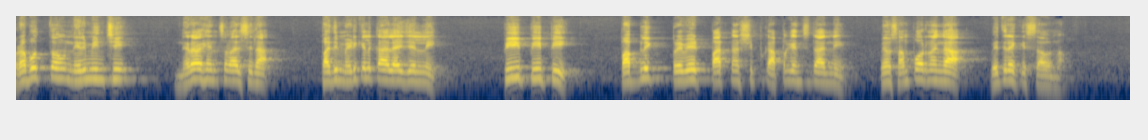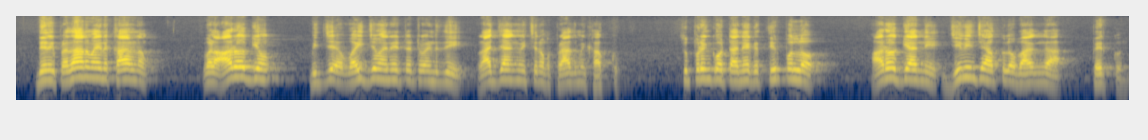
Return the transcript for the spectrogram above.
ప్రభుత్వం నిర్మించి నిర్వహించవలసిన పది మెడికల్ కాలేజీలని పీపీపీ పబ్లిక్ ప్రైవేట్ పార్ట్నర్షిప్కి అప్పగించడాన్ని మేము సంపూర్ణంగా వ్యతిరేకిస్తూ ఉన్నాం. దీనికి ప్రధానమైన కారణం ఇవాళ ఆరోగ్యం విద్య వైద్యం అనేటటువంటిది రాజ్యాంగం ఇచ్చిన ఒక ప్రాథమిక హక్కు. సుప్రీంకోర్టు అనేక తీర్పుల్లో ఆరోగ్యాన్ని జీవించే హక్కులో భాగంగా పేర్కొంది.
